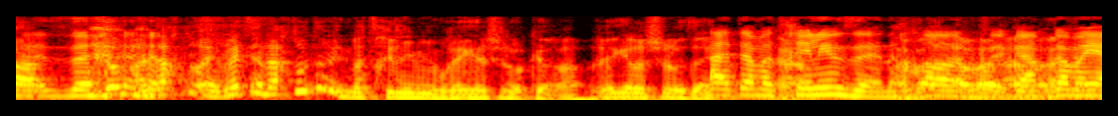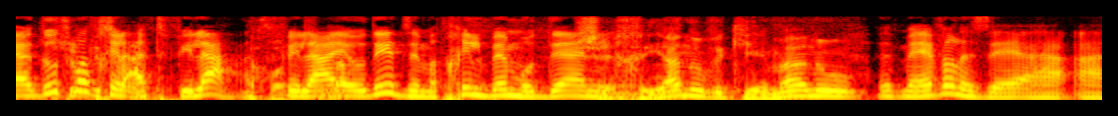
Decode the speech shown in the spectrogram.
אז- טוב, אנחנו, האמת, אנחנו תמיד מתחילים עם רגע של הוקרה. רגע של הודיה. אתה מתחיל עם זה, נכון, וגם גם היהדות מתחילה. התפילה, נכון, התפילה תפילה. היהודית, זה מתחיל במודה אני. שהחיינו וקיימנו. מעבר לזה, אה,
